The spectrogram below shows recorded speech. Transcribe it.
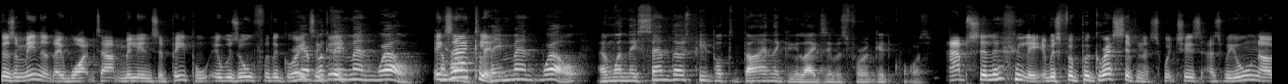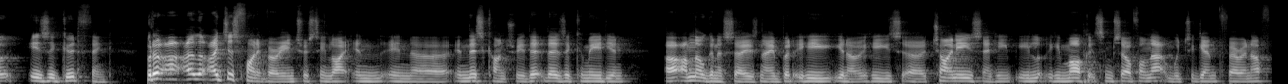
Doesn't mean that they wiped out millions of people. It was all for the greater good. Yeah, but good. they meant well. Come on, Exactly. They meant well. And when they sent those people to die in the gulags, it was for a good cause. Absolutely. It was for progressiveness, which is, as we all know, is a good thing. But I, I, I just find it very interesting. Like in in uh, in this country, there's a comedian. Uh, I'm not going to say his name, but he, you know, he's uh, Chinese and he, he he markets himself on that, which again, fair enough.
